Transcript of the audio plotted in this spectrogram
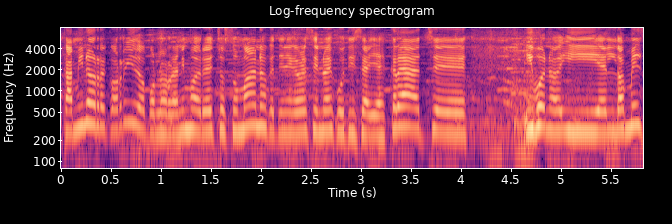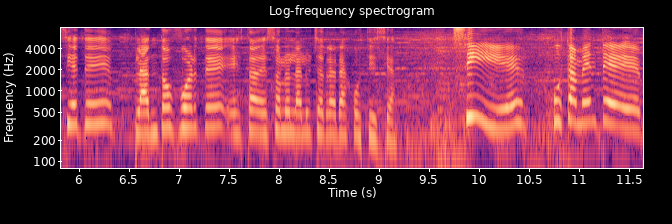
camino recorrido por los organismos de derechos humanos que tiene que ver si no hay justicia y escrache. Y bueno, y el 2007 plantó fuerte esta de solo la lucha traerá justicia. Sí, justamente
